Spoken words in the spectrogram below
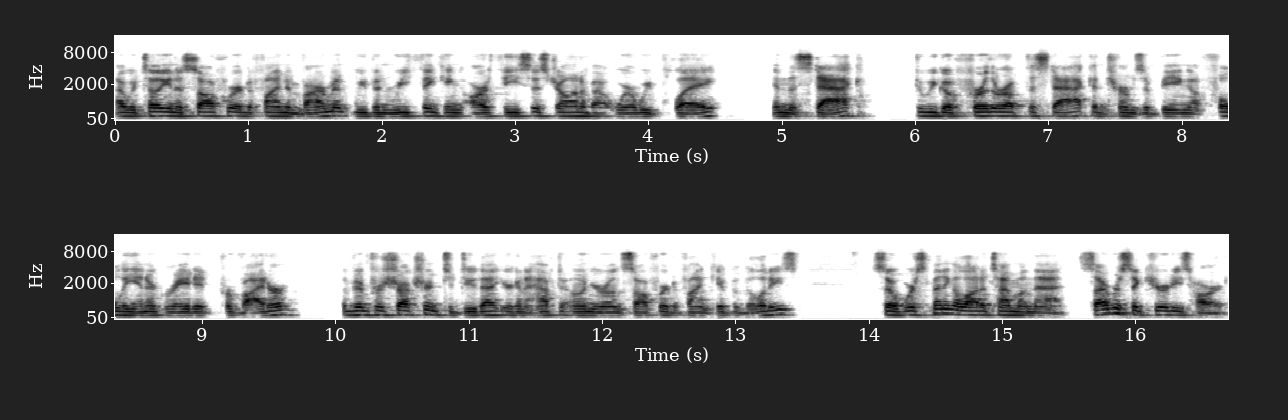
I would tell you in a software defined environment, we've been rethinking our thesis, John, about where we play in the stack. Do we go further up the stack in terms of being a fully integrated provider of infrastructure. And to do that, you're going to have to own your own software defined capabilities. So we're spending a lot of time on that. Cybersecurity is hard.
